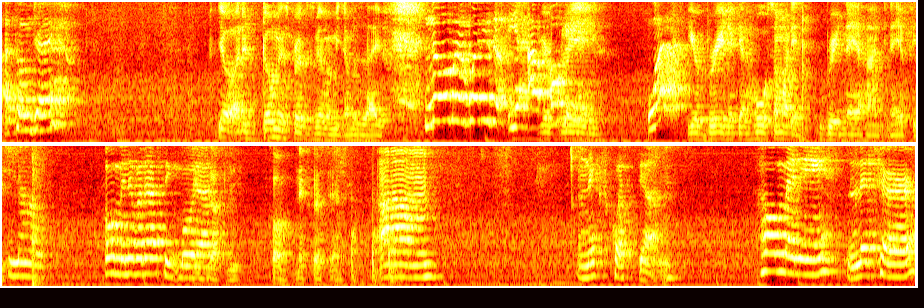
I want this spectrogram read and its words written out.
A thumb drive? Yo, I'm the dumbest person to ever meet in my life. No, but what is it? Yeah, Your uh, okay. brain. What? Your brain, you can hold somebody brain in your hand, in your fist. No. Oh, me never did think about that. Exactly. Come, next question. Um, next question. How many letter?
